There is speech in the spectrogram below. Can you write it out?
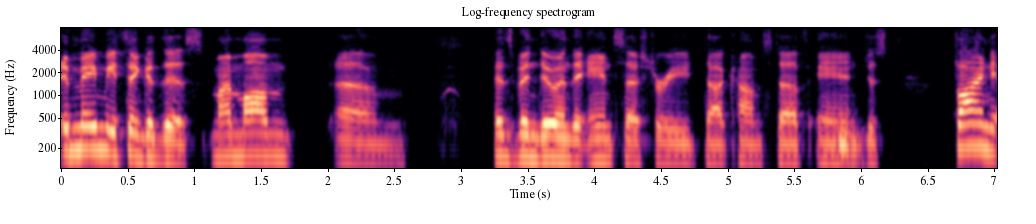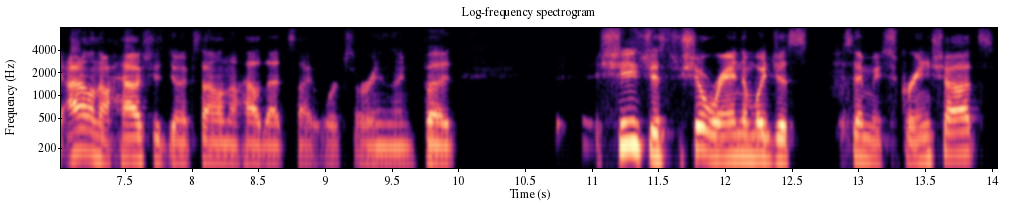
it made me think of this. My mom um has been doing the ancestry.com stuff and just finding I don't know how she's doing because I don't know how that site works or anything, but she's just she'll randomly just send me screenshots.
